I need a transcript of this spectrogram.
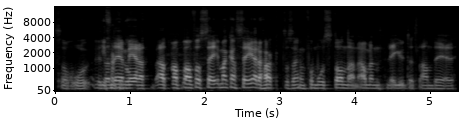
Så, Och- och utan det är 40K mer att, att man, man, får säga, man kan säga det högt och sen får motståndaren, ja men lägg ut ett land, det är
